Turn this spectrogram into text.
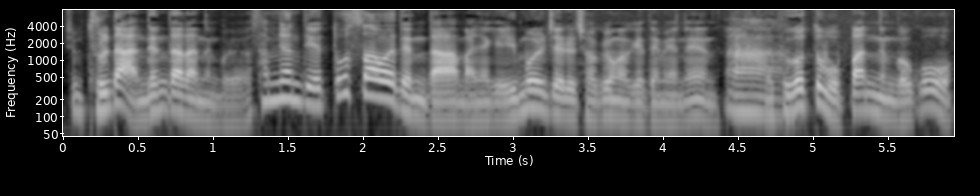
지금 둘 다 안 된다라는 거예요. 3년 뒤에 또 싸워야 된다. 만약에 일몰제를 적용하게 되면은 아, 그것도 못 받는 거고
